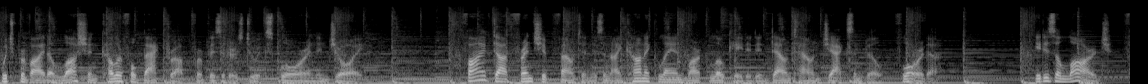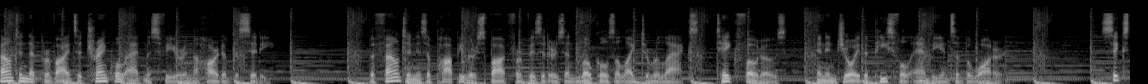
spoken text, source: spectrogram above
which provide a lush and colorful backdrop for visitors to explore and enjoy. 5. Friendship Fountain is an iconic landmark located in downtown Jacksonville, Florida. It is a large fountain that provides a tranquil atmosphere in the heart of the city. The fountain is a popular spot for visitors and locals alike to relax, take photos, and enjoy the peaceful ambience of the water. 6.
